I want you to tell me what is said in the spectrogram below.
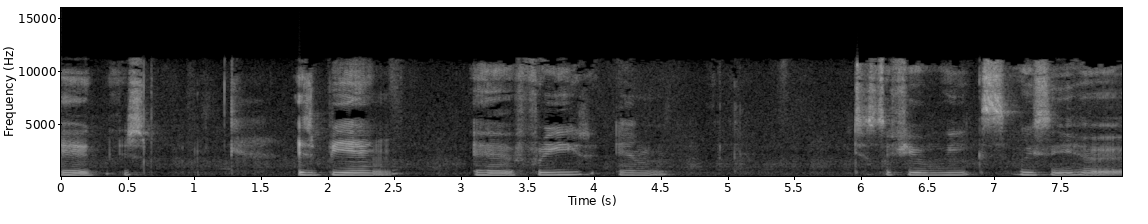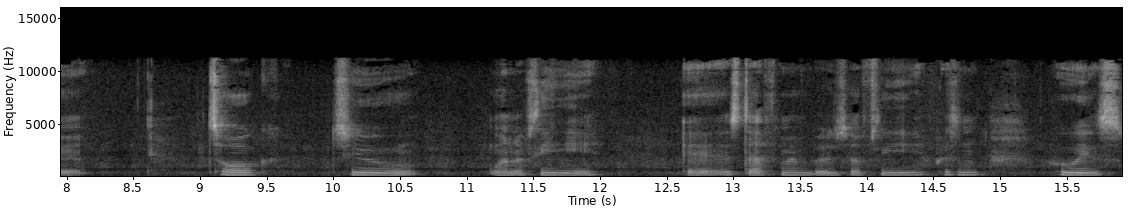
uh, is is being uh, freed in just a few weeks. We see her talk to one of the uh, staff members of the prison who is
